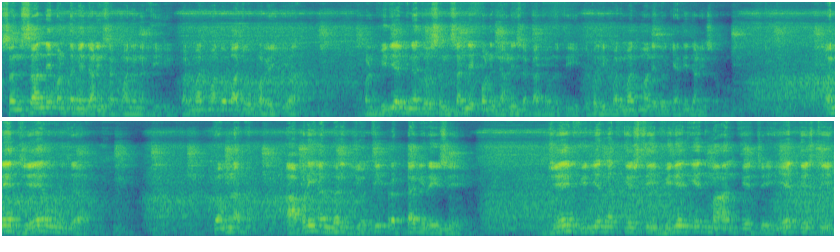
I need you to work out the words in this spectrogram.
સંસારને પણ તમે જાણી શકવાના નથી. પરમાત્મા તો બાજુ ઉપર રહી ગયા. પણ વિદ્યા વિના તો સંસારને પણ જાણી શકાતો નથી. તો પછી પરમાત્માને તો ક્યાંથી જાણી શકો? અને જે ઊર્જા કમના આપણી અંદર જ્યોતિ પ્રગટાવી રહી છે, જે વીર્યના તેજથી વીર્ય એ જ મહાન તેજ છે. એ જ તેજથી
